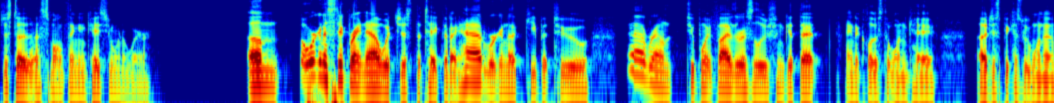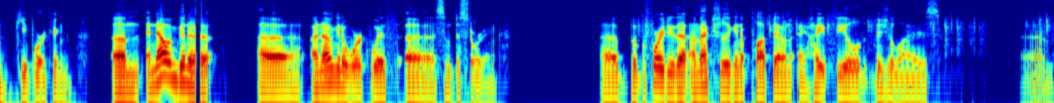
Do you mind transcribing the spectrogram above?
just a, a small thing in case you weren't aware. Um, but we're going to stick right now with just the take that I had. We're going to keep it to eh, around 2.5 the resolution, get that kind of close to 1K, uh, just because we want to keep working. Um, and now I'm gonna, uh, now I'm gonna work with uh, some distorting. Uh, but before I do that, I'm actually gonna plop down a height field visualize, um,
